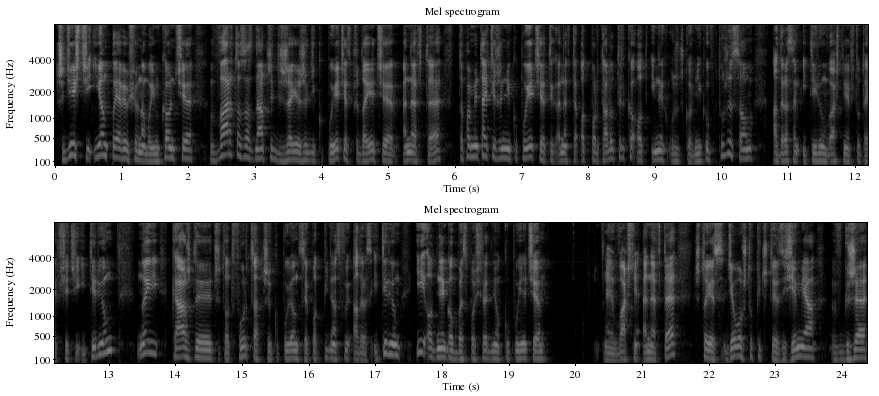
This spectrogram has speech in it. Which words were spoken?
30 i on pojawił się na moim koncie. Warto zaznaczyć, że jeżeli kupujecie, sprzedajecie NFT, to pamiętajcie, że nie kupujecie tych NFT od portalu, tylko od innych użytkowników, którzy są adresem Ethereum właśnie tutaj w sieci Ethereum. No i każdy, czy to twórca, czy kupujący podpina swój adres Ethereum i od niego bezpośrednio kupujecie właśnie NFT, czy to jest dzieło sztuki, czy to jest ziemia w grze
